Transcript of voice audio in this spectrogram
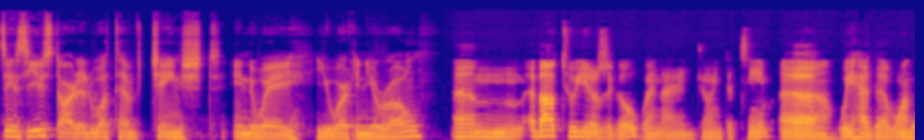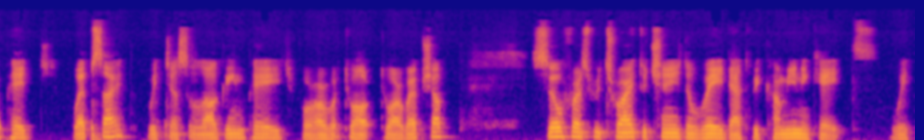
since you started, what have changed in the way you work in your role? Um, about two years ago, when I joined the team, uh, we had a one-page website with just a login page for our to our to our web shop. So first, we try to change the way that we communicate with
